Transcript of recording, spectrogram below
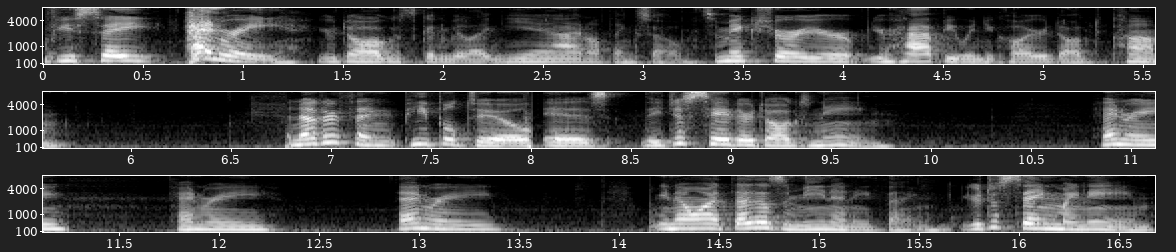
If you say Henry, your dog is going to be like, yeah, I don't think so. So make sure you're, you're happy when you call your dog to come. Another thing people do is they just say their dog's name Henry, Henry, Henry. You know what? That doesn't mean anything. You're just saying my name.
